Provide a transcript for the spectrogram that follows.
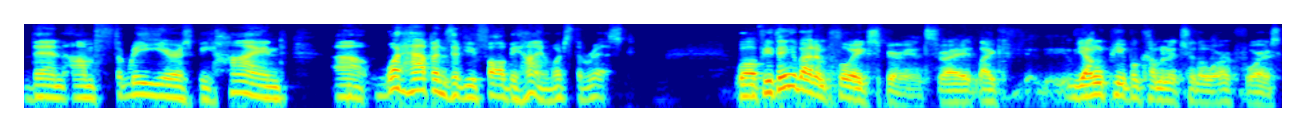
then I'm three years behind. Uh, what happens if you fall behind? What's the risk? Well, if you think about employee experience, right? Like young people coming into the workforce,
